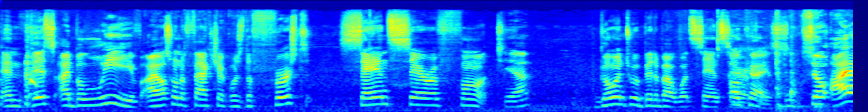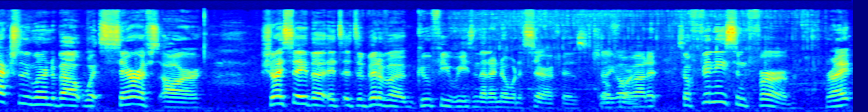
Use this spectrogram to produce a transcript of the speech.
and this I believe I also want to fact check was the first sans serif font. yeah. Go into a bit about what sans serif Okay. is. So I actually learned about what serifs are. Should I say the? It's it's a bit of a goofy reason that I know what a serif is. Should Go I go for it. about it? So Phineas and Ferb, right?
